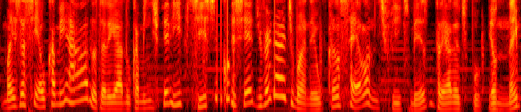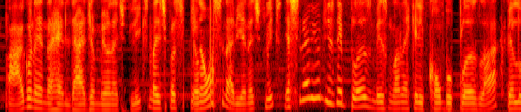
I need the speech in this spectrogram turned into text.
mas assim, é o caminho errado, tá ligado? O caminho de ferir. Se isso acontecer, de verdade, mano, eu cancelo a Netflix mesmo, tá ligado? Eu, tipo, eu nem pago, né, na realidade, o meu Netflix, mas, tipo assim, eu não assinaria a Netflix Netflix. E assinaria o Disney Plus mesmo lá naquele combo Plus lá, pelo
